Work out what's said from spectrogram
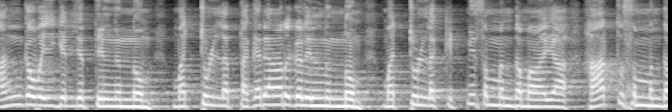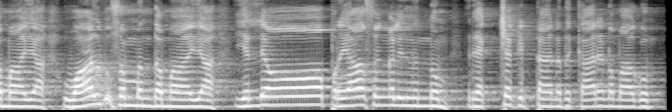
അംഗവൈകല്യത്തിൽ നിന്നും മറ്റുള്ള തകരാറുകളിൽ നിന്നും മറ്റുള്ള കിഡ്നി സംബന്ധമായ ഹാർട്ട് സംബന്ധമായ വാൾവ് സംബന്ധമായ എല്ലാ പ്രയാസങ്ങളിൽ നിന്നും രക്ഷ കിട്ടാനത് കാരണമാകും.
